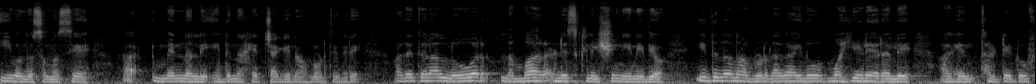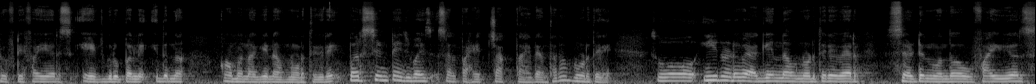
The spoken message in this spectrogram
ಈ ಒಂದು ಸಮಸ್ಯೆ ಮೆನ್ನಲ್ಲಿ ಇದನ್ನು ಹೆಚ್ಚಾಗಿ ನಾವು ನೋಡ್ತಿದ್ದೀರಿ. ಅದೇ ಥರ ಲೋವರ್ ಲಂಬಾರ್ ಡಿಸ್ಕ್ಲೀಷನ್ ಏನಿದೆಯೋ, ಇದನ್ನು ನಾವು ನೋಡಿದಾಗ ಇದು ಮಹಿಳೆಯರಲ್ಲಿ again thirty to fifty five years age ಗ್ರೂಪಲ್ಲಿ ಇದನ್ನು ಕಾಮನ್ ಆಗಿ ನಾವು ನೋಡ್ತಿದ್ದೀರಿ. ಪರ್ಸೆಂಟೇಜ್ ವೈಸ್ ಸ್ವಲ್ಪ ಹೆಚ್ಚಾಗ್ತಾ ಇದೆ ಅಂತ ನಾವು ನೋಡ್ತೀರಿ. ಸೊ ಈ ನಡುವೆ ಅಗೇನ್ ನಾವು ನೋಡ್ತೀರಿ ವೇರ್ ಸರ್ಟನ್ ಒಂದು ಫೈವ್ ಇಯರ್ಸ್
